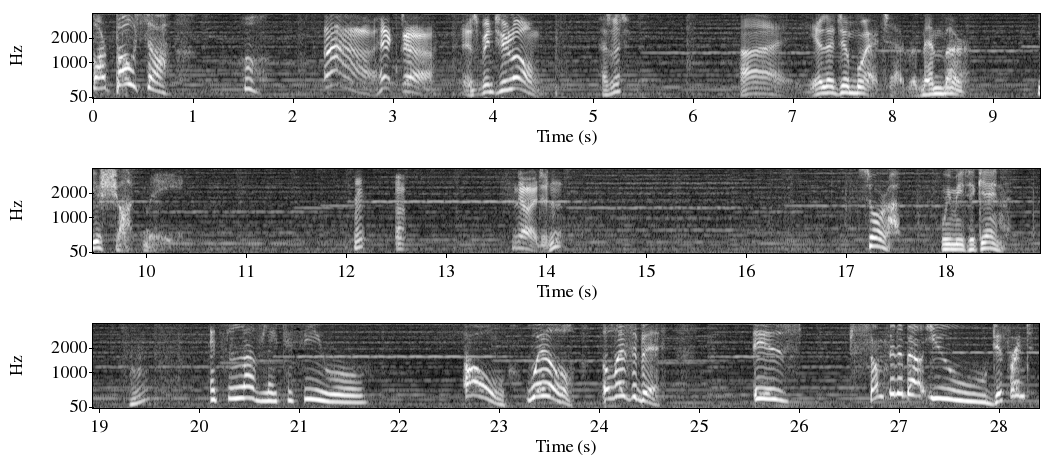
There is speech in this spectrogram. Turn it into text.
Barbossa! Oh. Ah, Hector! It's been too long, hasn't it? Aye, Isla de Muerta, remember? You shot me. Hmm, uh, no, I didn't. Sora, we meet again. It's lovely to see you all. Oh, Will! Elizabeth! Is something about you different?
